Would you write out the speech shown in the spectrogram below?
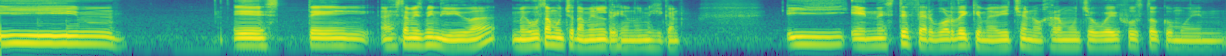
Y. mm, Este. A esta misma individua. Me gusta mucho también el regional mexicano. Y en este fervor de que me había hecho enojar mucho, güey, justo como en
